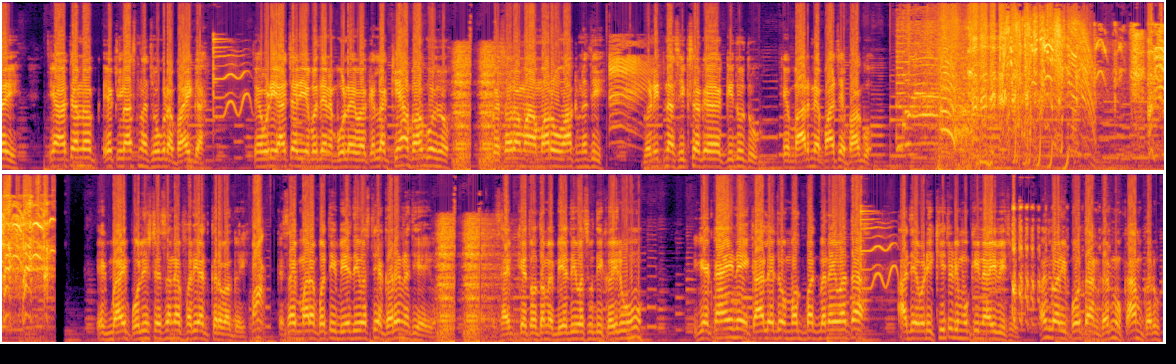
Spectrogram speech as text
થઈ ત્યાં અચાનક એક ક્લાસના છોકરા ભાગ્યા. તે વળી આચાર્ય બધાને બોલાવ્યા કે ક્યાં ભાગો છો? કે સર આમાં અમારો વાંક નથી. ગણિતના શિક્ષકે કીધું તું કે બાર ને પાંચે ભાગો. એક બાઈ પોલીસ સ્ટેશને ફરિયાદ કરવા ગઈ કે સાહેબ મારા પતિ બે દિવસ ત્યાં ઘરે નથી આવ્યો. સાહેબ કે તો તમે બે દિવસ સુધી કર્યું હું? કે કાંઈ નહીં કાલે જો મગભાત બનાવ્યા હતા આજે વળી ખીચડી મૂકીને આવી છું. અંજવારી પોતાના ઘરનું કામ કરું.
